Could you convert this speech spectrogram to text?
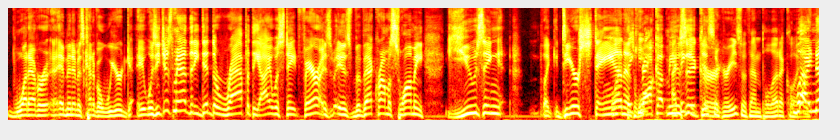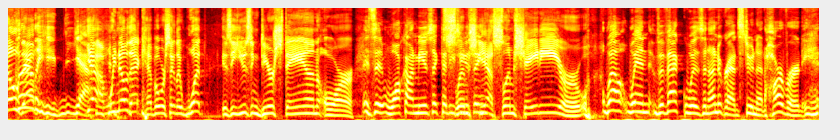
whatever. Eminem is kind of a weird guy. Was he just mad that he did the rap at the Iowa State Fair? Is is Vivek Ramaswamy using like Dear Stan Well, as he- walk-up I think music? he or- disagrees with them politically. Well, I know that. He- yeah. Yeah, we know that, Kev. But we're saying like, what is he using Dear Stan or Is it walk on music that he's Slim? using? Yeah, Slim Shady or Well, when Vivek was an undergrad student at Harvard, he,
